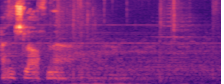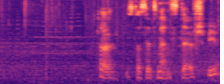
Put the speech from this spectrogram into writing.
Kein Schlaf mehr. Toll. Ist das jetzt mehr ein Stealth-Spiel?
